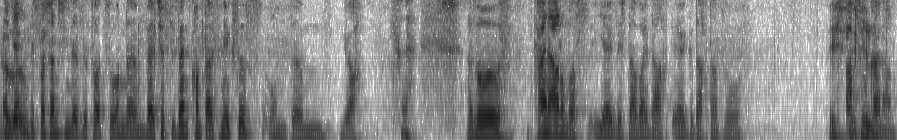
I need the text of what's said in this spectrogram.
also, denken sich wahrscheinlich in der Situation, ähm, welches Event kommt als nächstes und ähm, ja. also keine Ahnung, was EA sich dabei dacht, äh, gedacht hat. So. Ich, Absolut ich find, keine Ahnung.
